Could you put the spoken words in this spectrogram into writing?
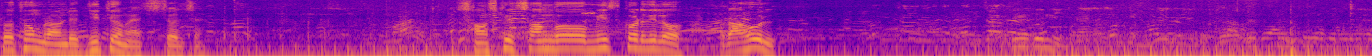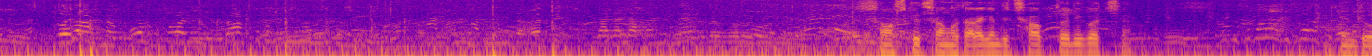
প্রথম রাউন্ডে দ্বিতীয় ম্যাচ চলছে। সংস্কৃত সংঘ মিস করে দিল রাহুল। সংস্কৃত সংঘ তারা কিন্তু ছক তৈরি করছে। কিন্তু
